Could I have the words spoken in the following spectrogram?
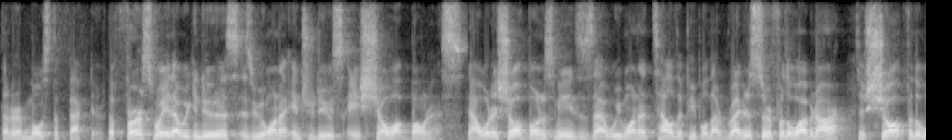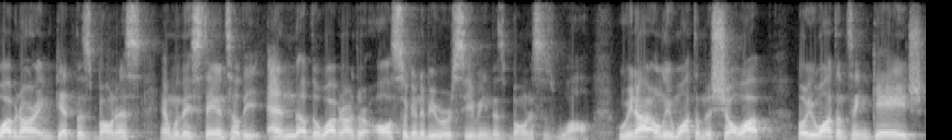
that are most effective. The first way that we can do this is we want to introduce a show up bonus. Now what a show up bonus means is that we want to tell the people that register for the webinar to show up for the webinar and get this bonus. And when they stay until the end of the webinar, they're also going to be receiving this bonus as well. We not only want them to show up, but we want them to engage,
